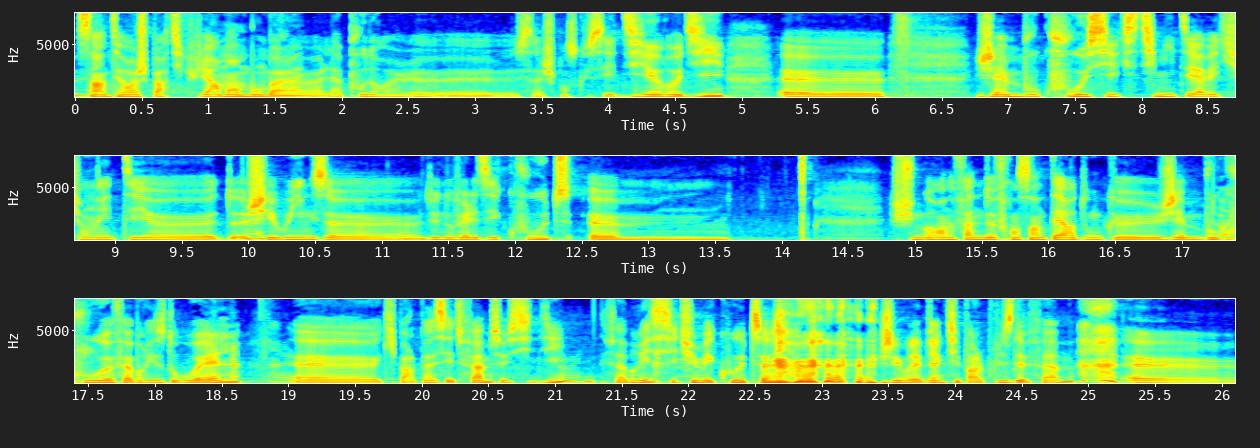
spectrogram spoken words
ça interroge particulièrement. Bon bah la poudre, euh, ça, je pense que c'est dit et redit. Euh, J'aime beaucoup aussi Extimité avec qui on était euh, de- Ouais. chez Wings, euh, de nouvelles écoutes. Euh, je suis une grande fan de France Inter, donc euh, j'aime beaucoup euh, Fabrice Drouel, euh, qui parle pas assez de femmes, ceci dit. Fabrice, si tu m'écoutes, j'aimerais bien que tu parles plus de femmes. Euh,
